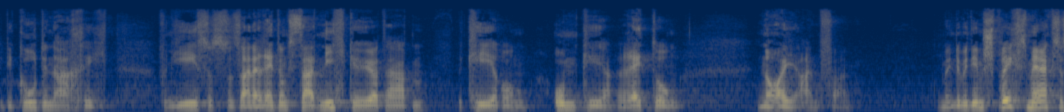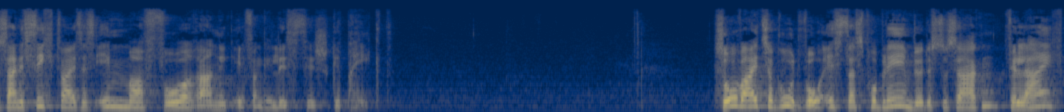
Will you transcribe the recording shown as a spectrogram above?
die die gute Nachricht von Jesus zu seiner Rettungszeit nicht gehört haben. Bekehrung, Umkehr, Rettung, Neuanfang. Und wenn du mit ihm sprichst, merkst du, seine Sichtweise ist immer vorrangig evangelistisch geprägt. So weit, so gut. Wo ist das Problem, würdest du sagen? Vielleicht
